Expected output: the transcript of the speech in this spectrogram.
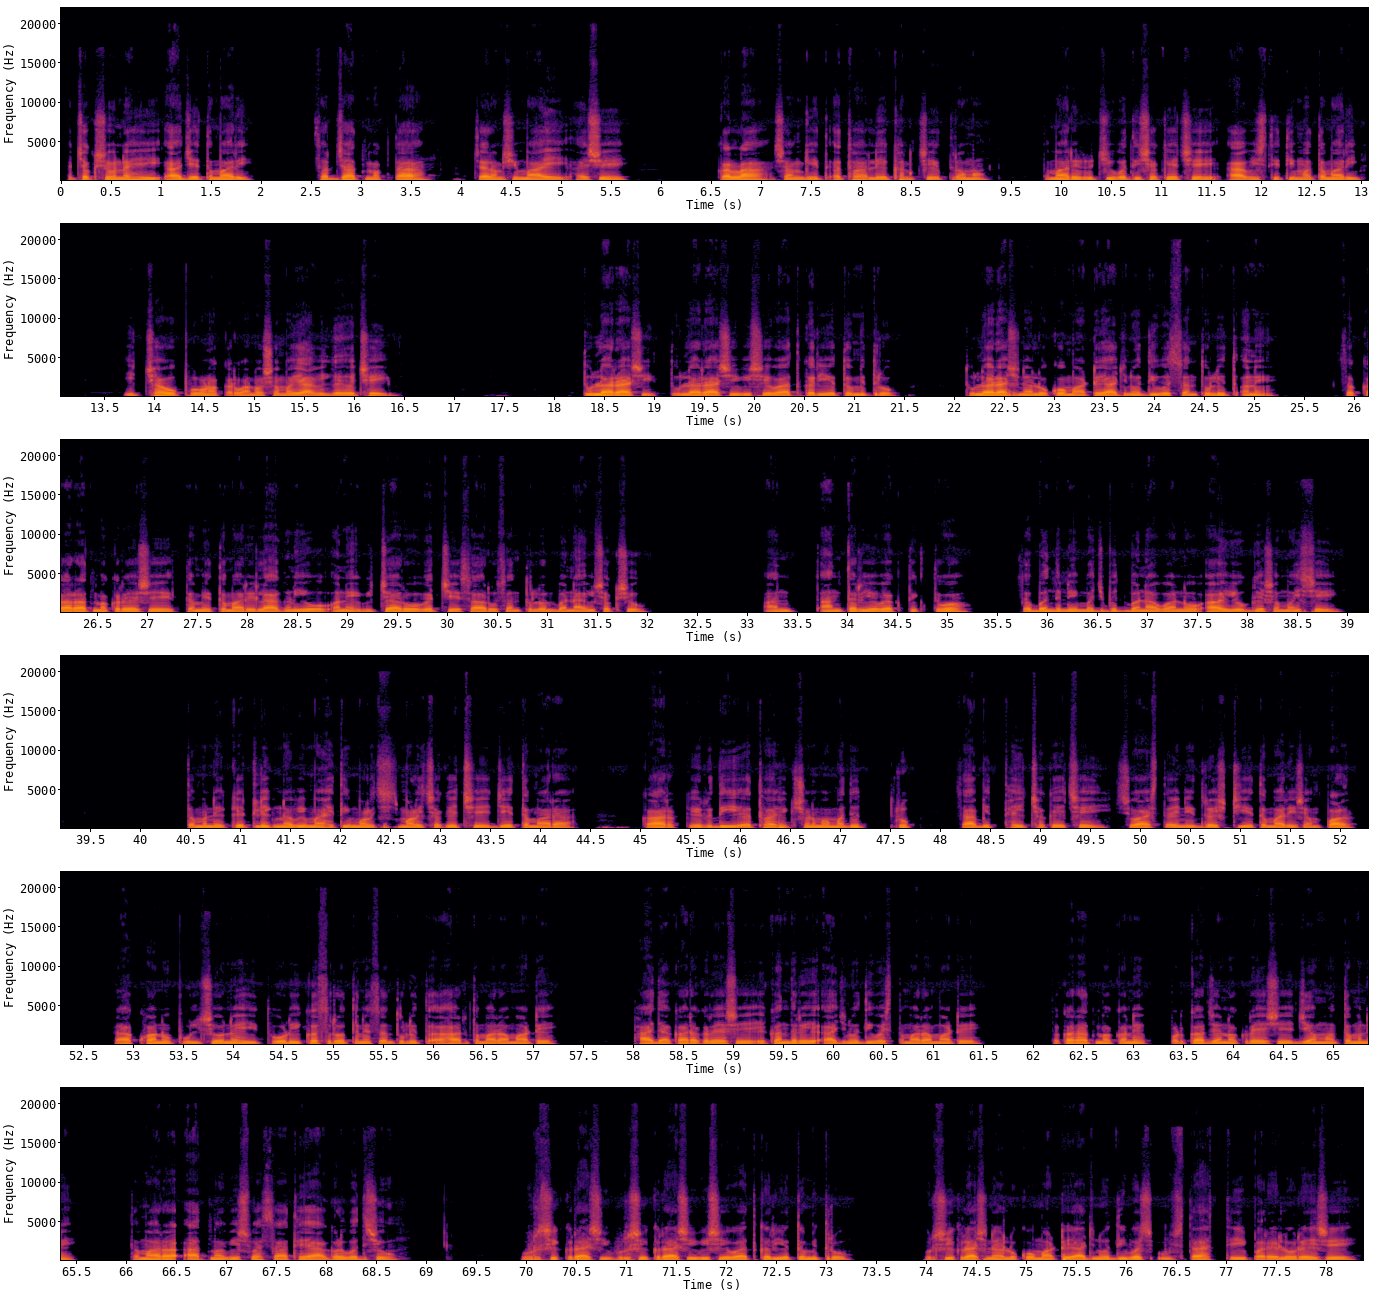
અચકશો નહીં. આજે તમારી સર્જનાત્મકતા ચરમસીમાએ હશે. કલા, સંગીત અથવા લેખન ક્ષેત્રમાં તમારી રુચિ વધી શકે છે. આવી સ્થિતિમાં તમારી ઈચ્છાઓ પૂર્ણ કરવાનો સમય આવી ગયો છે. તુલા રાશિ. તુલા રાશિ વિશે વાત કરીએ તો મિત્રો, તુલા રાશિના લોકો માટે આજનો દિવસ સંતુલિત અને સકારાત્મક રહેશે. તમે તમારી લાગણીઓ અને વિચારો વચ્ચે સારું સંતુલન બનાવી શકશો. આંતરવ્યક્તિત્વ સંબંધને મજબૂત બનાવવાનો આ યોગ્ય સમય છે. તમને કેટલીક નવી માહિતી મળી શકે છે જે તમારા કારકિર્દી અથવા શિક્ષણમાં મદદરૂપ સાબિત થઈ શકે છે. સ્વાસ્થ્યની દ્રષ્ટિએ તમારી સંભાળ રાખવાનું ભૂલશો નહીં. થોડી કસરત અને સંતુલિત આહાર તમારા માટે ફાયદાકારક રહેશે. એકંદરે, આજનો દિવસ તમારા માટે સકારાત્મક અને પડકારજનક રહેશે, જેમાં તમને તમારા આત્મવિશ્વાસ સાથે આગળ વધશો. વૃશ્ચિક રાશિ વૃશ્ચિક રાશિ વિશે વાત કરીએ તો મિત્રો વૃશ્ચિક રાશિના લોકો માટે આજનો દિવસ ઉત્સાહથી ભરેલો રહેશે.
